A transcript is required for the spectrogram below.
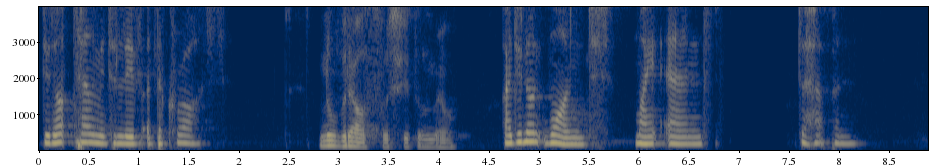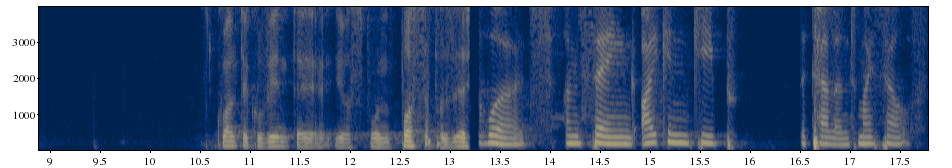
Do not tell me to live at the cross. Nu vreau sfârșitul meu. I do not want my end to happen. Cu alte cuvinte, eu spun, poți să păzești Words, I'm saying I can keep the talent myself.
